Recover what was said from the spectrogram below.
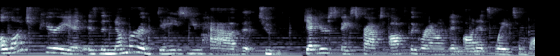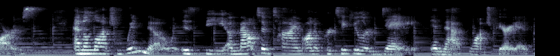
A launch period is the number of days you have to get your spacecraft off the ground and on its way to Mars. And a launch window is the amount of time on a particular day in that launch period.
